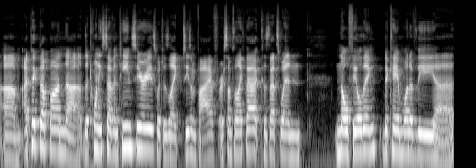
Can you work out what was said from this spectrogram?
Um, I picked up on uh, the 2017 series, which is like season five or something like that, because that's when Noel Fielding became one of the uh,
